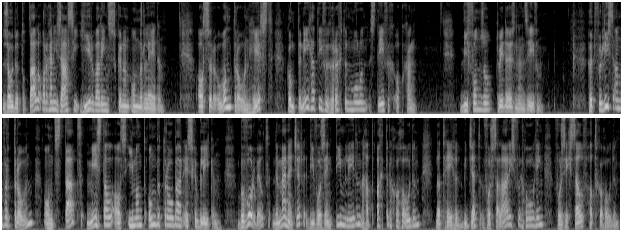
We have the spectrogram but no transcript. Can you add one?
zou de totale organisatie hier wel eens kunnen onderlijden. Als er wantrouwen heerst, komt de negatieve geruchtenmolen stevig op gang. Di Fonso 2007. Het verlies aan vertrouwen ontstaat meestal als iemand onbetrouwbaar is gebleken. Bijvoorbeeld de manager die voor zijn teamleden had achtergehouden dat hij het budget voor salarisverhoging voor zichzelf had gehouden.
